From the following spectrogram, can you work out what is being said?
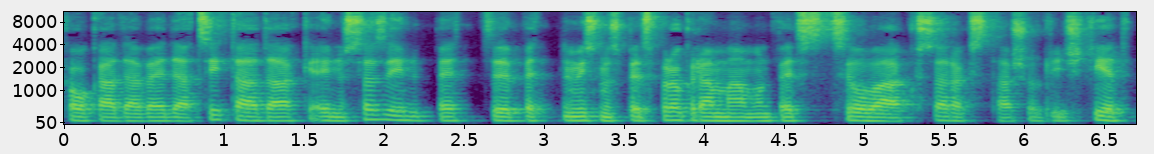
kaut kādā veidā citādāk, ej nu sazina, bet, bet nu, vismaz pēc programmām un pēc cilvēku sarakstā šobrīd šķiet.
